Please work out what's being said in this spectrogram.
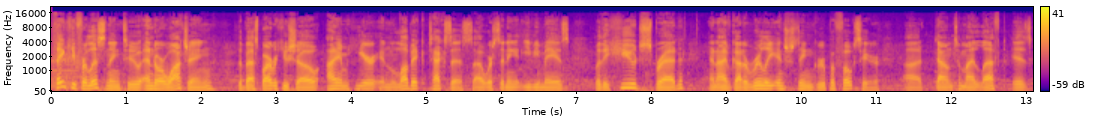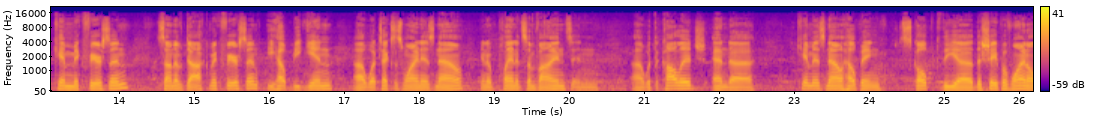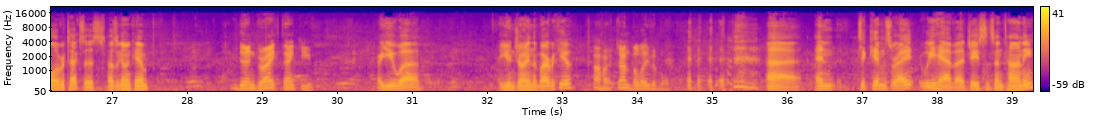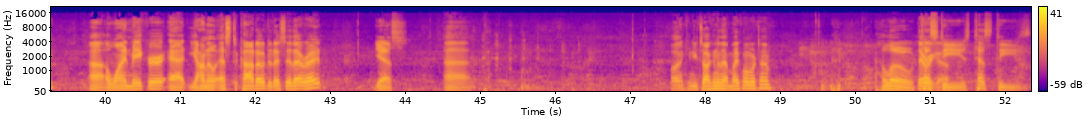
Thank you for listening to and or watching the Best Barbecue Show. I am here in Lubbock, Texas. Uh, we're sitting at Evie Mae's with a huge spread, and I've got a really interesting group of folks here. Uh, down to my left is Kim McPherson, son of Doc McPherson. He helped begin uh, what Texas wine is now. You know, planted some vines in uh, with the college, and uh, Kim is now helping sculpt the uh, the shape of wine all over Texas. How's it going, Kim? Doing great, thank you. Are you uh, are you enjoying the barbecue? Oh, it's unbelievable. Uh, and to Kim's right, we have uh, Jason Centanni, uh, a winemaker at Llano Estacado. Did I say that right? Yes. Uh, hold on, can you talk into that mic one more time? Hello, There we testes, testes.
